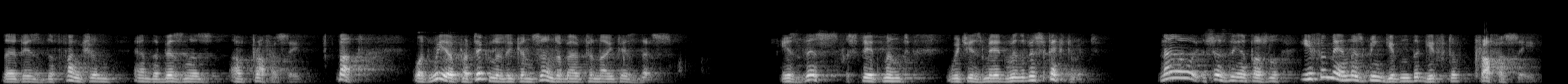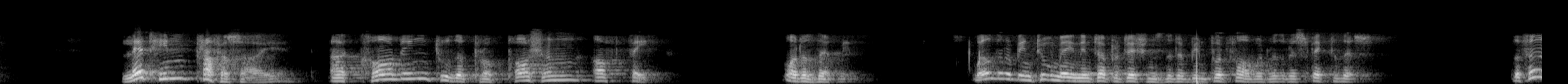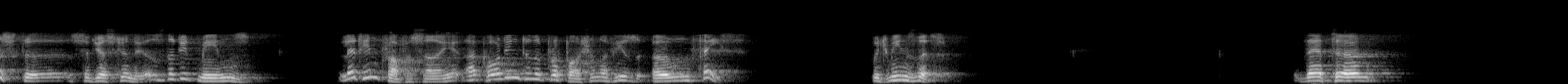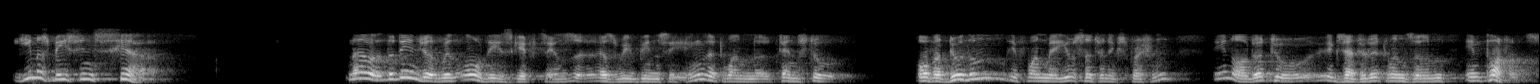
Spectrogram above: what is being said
That is the function and the business of prophecy. But what we are particularly concerned about tonight is this is this statement which is made with respect to it. Now, says the apostle, if a man has been given the gift of prophecy, let him prophesy according to the proportion of faith. What does that mean? Well, there have been two main interpretations that have been put forward with respect to this. The first uh, suggestion is that it means let him prophesy according to the proportion of his own faith, which means this that uh, he must be sincere. Now, the danger with all these gifts is, as we've been seeing, that one uh, tends to overdo them, if one may use such an expression, in order to exaggerate one's own importance.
